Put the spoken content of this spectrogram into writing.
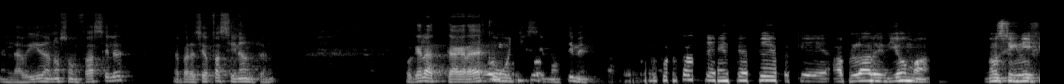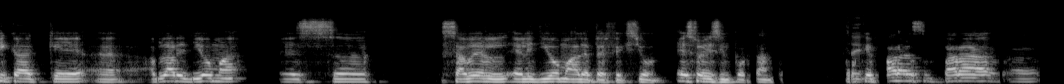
en la vida no son fáciles, me pareció fascinante. Porque te agradezco muchísimo. Dime. Es importante entender que hablar idioma no significa que eh, hablar idioma es... Eh, saber el, idioma a la perfección. Eso es importante. Porque para, para, uh,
